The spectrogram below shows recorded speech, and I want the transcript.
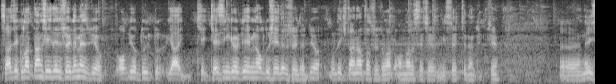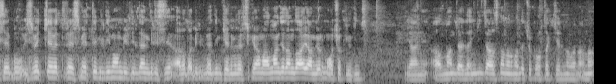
Sadece kulaktan şeyleri söylemez diyor. O diyor duydu ya ke- kesin gördüğü emin olduğu şeyleri söyler diyor. Burada iki tane atasözü var. Onları size çevirdim İsveççeden Türkçe. Ee, neyse bu İsveççe evet resmiyette bildiğim 11 dilden birisi. Arada bilmediğim kelimeler çıkıyor ama Almancadan daha iyi anlıyorum. O çok ilginç. Yani Almanca ile İngilizce arasında normalde çok ortak kelime var ama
